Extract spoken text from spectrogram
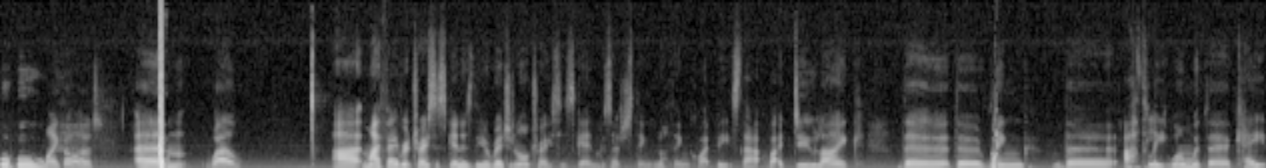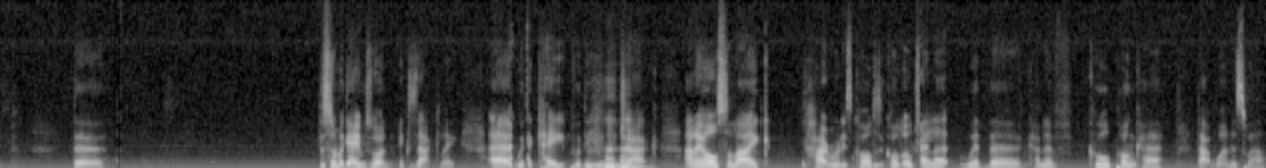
characters. My God. Um, well, uh, my favourite Tracer skin is the original Tracer skin because I just think nothing quite beats that. But I do like the the ring, the athlete one with the cape, the the Summer Games one exactly, uh, with a cape with the Union Jack. And I also like I can't remember what it's called. Is it called Ultraviolet with the kind of cool punk hair? That one as well.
